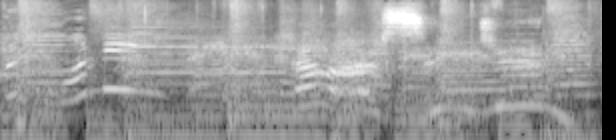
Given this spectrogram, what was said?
Good morning. Hello, St.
